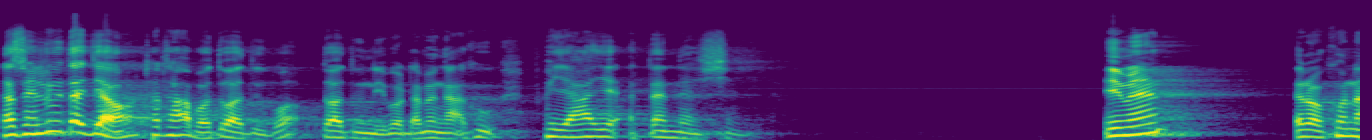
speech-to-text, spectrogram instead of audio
ဒါဆိုရင်လူအသက်ကြောင်ထထပေါ့သူ့အတူပေါ့သူ့အတူနေပေါ့ဒါပေမဲ့ငါအခုဖခင်ရဲ့အသက်နဲ့ရှင် အာမင်အဲ့တော့ခုန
